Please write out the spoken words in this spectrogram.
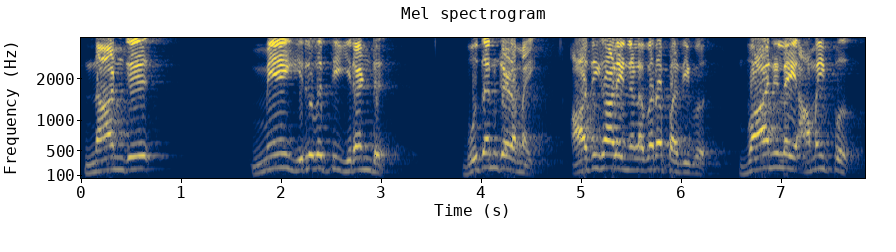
நான்கு மே இருபத்தி இரண்டு புதன்கிழமை அதிகாலை நிலவர பதிவு. வானிலை அமைப்பு.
